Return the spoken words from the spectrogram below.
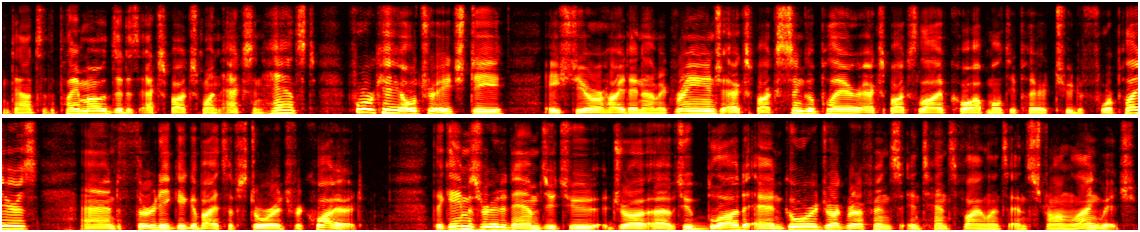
And down to the play modes, it is Xbox One X Enhanced, 4K Ultra HD, HDR High Dynamic Range, Xbox Single Player, Xbox Live Co-op Multiplayer 2 to 4 players, and 30 gigabytes of storage required. The game is rated M due to, uh, to blood and gore, drug reference, intense violence, and strong language.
